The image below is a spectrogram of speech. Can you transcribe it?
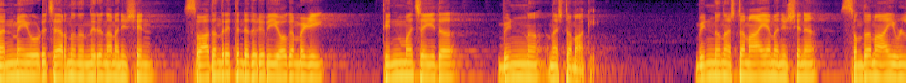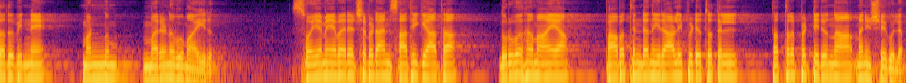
നന്മയോട് ചേർന്ന് നിന്നിരുന്ന മനുഷ്യൻ സ്വാതന്ത്ര്യത്തിന്റെ ദുരുപയോഗം വഴി തിന്മ ചെയ്ത് വിണ്ണ് നഷ്ടമാക്കി. വിണ്ണ് നഷ്ടമായ മനുഷ്യന് സ്വന്തമായുള്ളത് പിന്നെ മണ്ണും മരണവുമായിരുന്നു. സ്വയമേവ രക്ഷപ്പെടാൻ സാധിക്കാത്ത ദുർവഹമായ പാപത്തിന്റെ നിരാളിപ്പിടുത്തത്തിൽ തത്രപ്പെട്ടിരുന്ന മനുഷ്യകുലം.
